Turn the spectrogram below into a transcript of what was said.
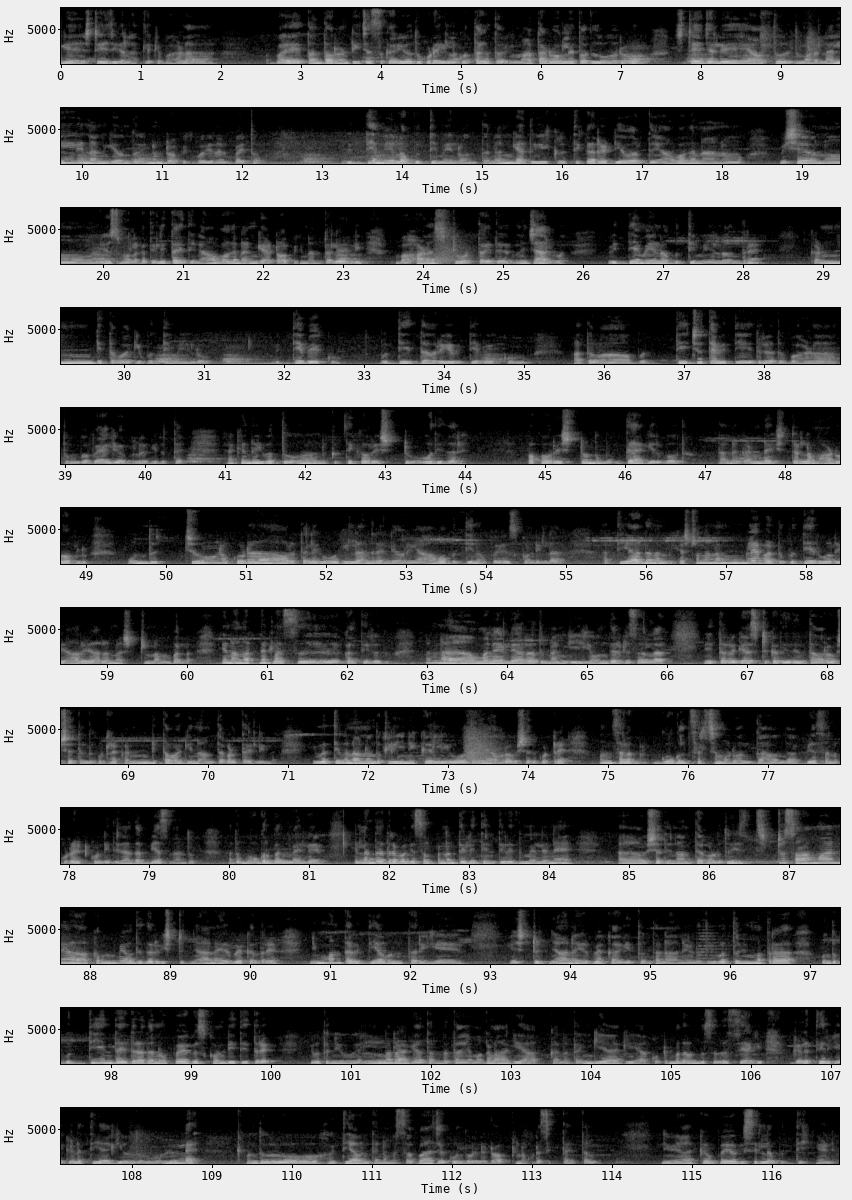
ನನಗೆ ಸ್ಟೇಜಿಗೆಲ್ಲ ಹತ್ತಲಿಕ್ಕೆ ಬಹಳ ಭಯ ಇತ್ತು ಟೀಚರ್ಸ್ ಕರೆಯೋದು ಕೂಡ ಇಲ್ಲ. ಗೊತ್ತಾಗುತ್ತೆ ಅವರಿಗೆ. ಮಾತಾಡುವಾಗಲೇ ತೊದಲುವರು ಸ್ಟೇಜಲ್ಲಿ ಯಾವತ್ತೂ ಇದು ಮಾಡಲ್ಲ. ಅಲ್ಲಿ ನನಗೆ ಒಂದು ಇನ್ನೊಂದು ಟಾಪಿಕ್ ಬಗ್ಗೆ ನೆನಪಾಯಿತು. ವಿದ್ಯೆ ಮೇಲೋ ಬುದ್ಧಿ ಮೇಲೋ ಅಂತ. ನನಗೆ ಅದು ಈ ಕೃತಿಕಾ ರೆಡ್ಡಿಯವರದ್ದು ಯಾವಾಗ ನಾನು ವಿಷಯವನ್ನು ನ್ಯೂಸ್ ಮೂಲಕ ತಿಳಿತಾ ಇದ್ದೀನಿ, ಆವಾಗ ನನಗೆ ಆ ಟಾಪಿಕ್ ನನ್ನ ತಲೆಯಲ್ಲಿ ಬಹಳಷ್ಟು ಓಡ್ತಾ ಇದೆ. ನಿಜ ಅಲ್ವಾ? ವಿದ್ಯೆ ಮೇಲೋ ಬುದ್ಧಿ ಮೇಲೋ ಅಂದರೆ ಖಂಡಿತವಾಗಿ ಬುದ್ಧಿ ಮೇಲು. ವಿದ್ಯೆ ಬೇಕು. ಬುದ್ಧಿ ಇದ್ದವರಿಗೆ ವಿದ್ಯೆ ಬೇಕು. ಅಥವಾ ಬುದ್ಧಿ ಜೊತೆ ವಿದ್ಯೆ ಇದ್ದರೆ ಅದು ಬಹಳ ತುಂಬ ವ್ಯಾಲ್ಯೂಯಬಲ್ ಆಗಿರುತ್ತೆ. ಯಾಕೆಂದರೆ ಇವತ್ತು ಕೃತಿಕ್ ಅವರು ಎಷ್ಟು ಓದಿದ್ದಾರೆ. ಪಾಪ ಅವರು ಎಷ್ಟೊಂದು ಮುಗ್ಧೆ ಆಗಿರ್ಬೋದು. ತನ್ನ ಗಂಡ ಇಷ್ಟೆಲ್ಲ ಮಾಡುವಾಗಲೂ ಒಂದು ಚೂರು ಕೂಡ ಅವರ ತಲೆಗೆ ಹೋಗಿಲ್ಲ ಅಂದರೆ ಅಲ್ಲಿ ಅವರು ಯಾವ ಬುದ್ಧಿನೂ ಉಪಯೋಗಿಸ್ಕೊಂಡಿಲ್ಲ. ಅತಿಯಾದ ನಂಬಿಕೆ. ಅಷ್ಟೊಂದು ನಂಬಲೇಬಾರ್ದು. ಬುದ್ಧಿ ಇರುವವರು ಯಾರು ಯಾರನ್ನು ಅಷ್ಟು ನಂಬಲ್ಲ. ಏ ನಾನು ಹತ್ತನೇ ಕ್ಲಾಸ್ ಕಲ್ತಿರೋದು. ನನ್ನ ಮನೆಯಲ್ಲಿ ಯಾರಾದರೂ ನನಗೆ ಈಗ ಒಂದೆರಡು ಸಲ ಈ ಥರ ಗ್ಯಾಸ್ಟ್ರಿಕ್ ಅದು ಅವರ ಔಷಧ ತಂದು ಕೊಟ್ಟರೆ ಖಂಡಿತವಾಗಿ ನಾನು ತಗೊಳ್ತಾ ಇರಲಿಲ್ಲ. ಇವತ್ತಿಗೂ ನಾನೊಂದು ಕ್ಲಿನಿಕಲ್ಲಿ ಹೋದರೆ ಅವರ ಔಷಧ ಕೊಟ್ಟರೆ ಒಂದು ಸಲ ಗೂಗಲ್ ಸರ್ಚ್ ಮಾಡುವಂತಹ ಒಂದು ಅಭ್ಯಾಸನ ಕೂಡ ಇಟ್ಕೊಂಡಿದ್ದೀನಿ. ಅದು ಅಭ್ಯಾಸ ನಂದು. ಅದು ಗೂಗಲ್ ಬಂದ ಮೇಲೆ ಇಲ್ಲಾಂದ್ರೆ ಅದರ ಬಗ್ಗೆ ಸ್ವಲ್ಪ ನಾನು ತಿಳಿತೀನಿ. ತಿಳಿದ ಮೇಲೇ ಔಷಧಿ ನಾನು ತಗೊಳ್ಳೋದು ಇಷ್ಟು ಸಾಮಾನ್ಯ, ಕಮ್ಮಿ ಓದಿದವ್ರಿಗೆ ಇಷ್ಟು ಜ್ಞಾನ ಇರಬೇಕಂದ್ರೆ ನಿಮ್ಮಂಥ ವಿದ್ಯಾವಂತರಿಗೆ ಎಷ್ಟು ಜ್ಞಾನ ಇರಬೇಕಾಗಿತ್ತು ಅಂತ ನಾನು ಹೇಳೋದು. ಇವತ್ತು ನಿಮ್ಮ ಹತ್ರ ಒಂದು ಬುದ್ಧಿ ಅಂತ ಇದ್ದರೆ ಅದನ್ನು ಉಪಯೋಗಿಸ್ಕೊಂಡಿದ್ದಿದ್ರೆ ಇವತ್ತು ನೀವು ಎಲ್ಲರಾಗಿ, ಆ ತಂದೆ ತಾಯಿಯ ಮಗಳಾಗಿ, ಆ ಅಕ್ಕನ ತಂಗಿಯಾಗಿ, ಆ ಕುಟುಂಬದ ಒಂದು ಸದಸ್ಯಾಗಿ, ಗೆಳತಿಯರಿಗೆ ಗೆಳತಿಯಾಗಿ ಒಂದು ಒಳ್ಳೆ ಒಂದು ವಿದ್ಯಾವಂತ ನಮ್ಮ ಸಮಾಜಕ್ಕೂ ಒಂದು ಒಳ್ಳೆ ಡಾಕ್ಟ್ರನ್ನ ಕೂಡ ಸಿಗ್ತಾ ಇತ್ತಲ್ಲ ನೀವು ಯಾಕೆ ಉಪಯೋಗಿಸಿಲ್ಲ ಬುದ್ಧಿ? ಹೇಳಿ.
